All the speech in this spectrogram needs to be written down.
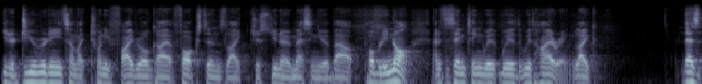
you know, do you really need some like 25 year old guy at Foxtons like just, you know, messing you about? Probably not. And it's the same thing with with, with hiring. Like there's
